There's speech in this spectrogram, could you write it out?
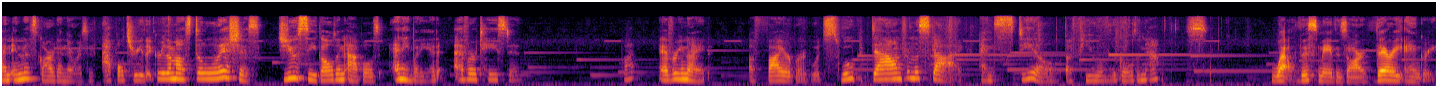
And in this garden, there was an apple tree that grew the most delicious, juicy golden apples anybody had ever tasted. But every night, a firebird would swoop down from the sky and steal a few of the golden apples. Well, this made the Tsar very angry,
